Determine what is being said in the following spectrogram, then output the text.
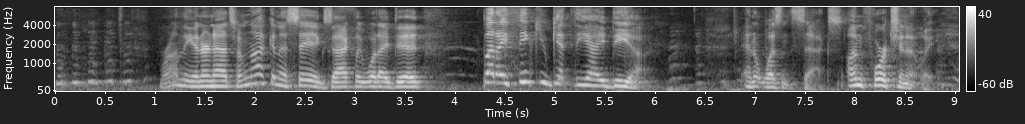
We're on the internet, so I'm not going to say exactly what I did, but I think you get the idea. And it wasn't sex, unfortunately.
